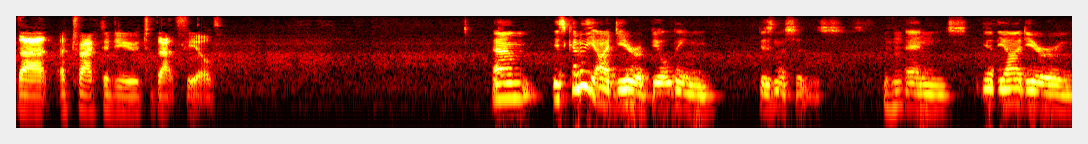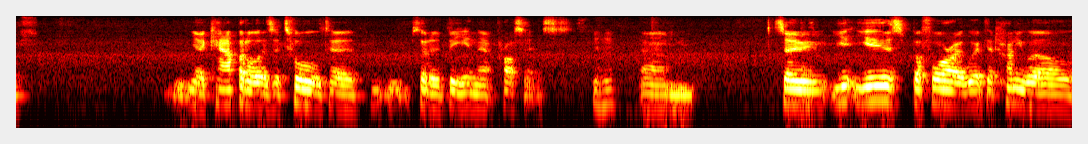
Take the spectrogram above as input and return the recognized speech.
that attracted you to that field? Um, it's kind of the idea of building businesses mm-hmm. and you know, the idea of you know, capital as a tool to sort of be in that process. Mm-hmm. Um, so years before I worked at Honeywell,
